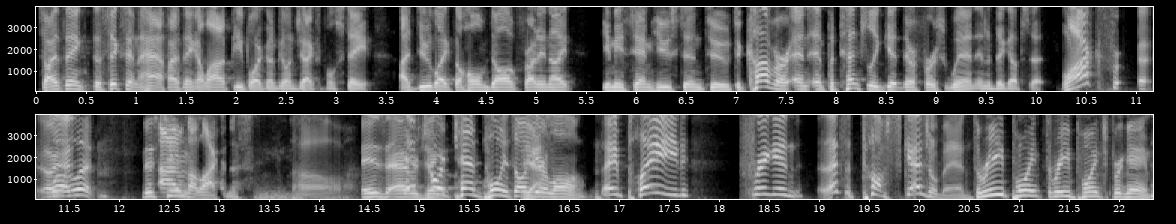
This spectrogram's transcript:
So I think the six and a half, I think a lot of people are going to be on Jacksonville State. I do like the home dog Friday night. Give me Sam Houston to to cover and and potentially get their first win in a big upset. Block For, uh, Well, look, this team I'm team not locking this. oh, is They've averaging. scored 10 points all Yeah. year long. they played friggin' that's a tough schedule, man. 3.3 points per game.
